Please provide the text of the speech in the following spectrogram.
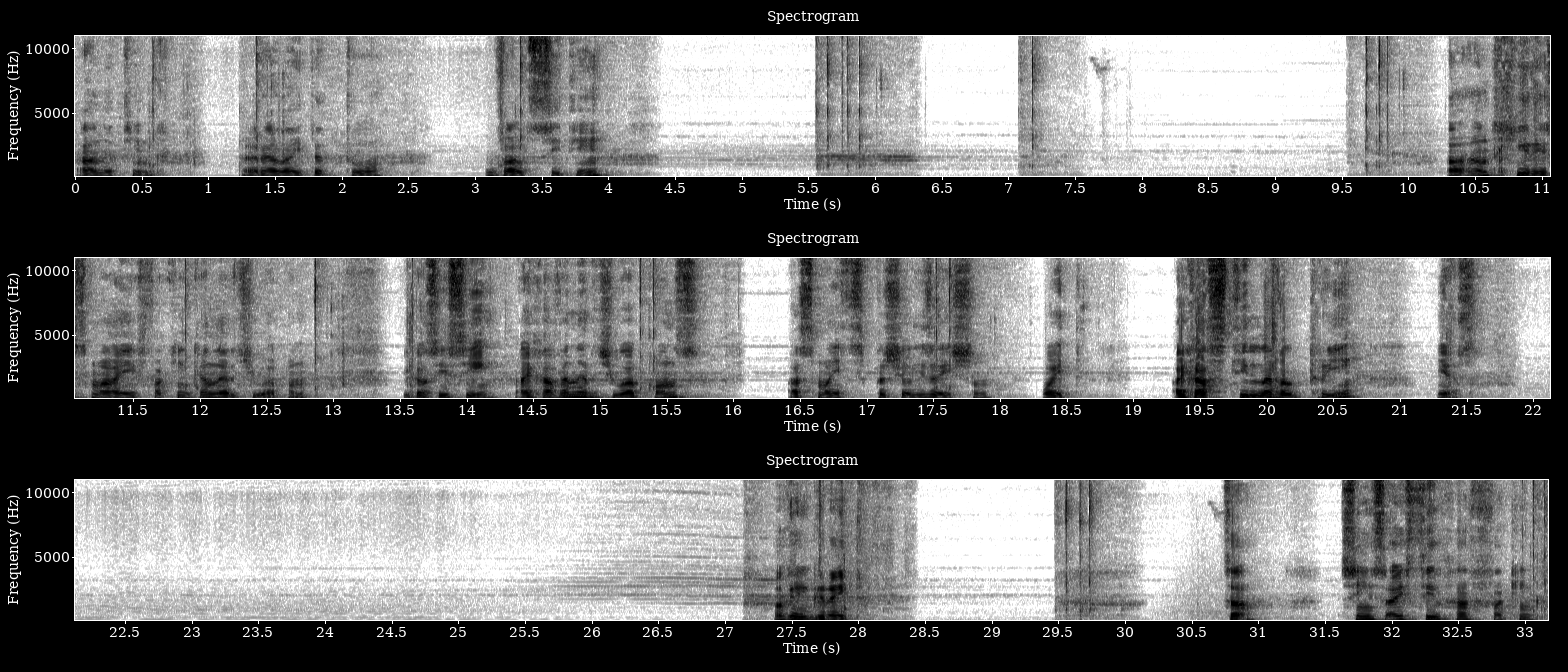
anything related to Vault City. Oh, and here is my fucking energy weapon. Because you see, I have energy weapons as my specialization. Wait, I have still level 3? Yes. Okay, great. So, since I still have fucking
